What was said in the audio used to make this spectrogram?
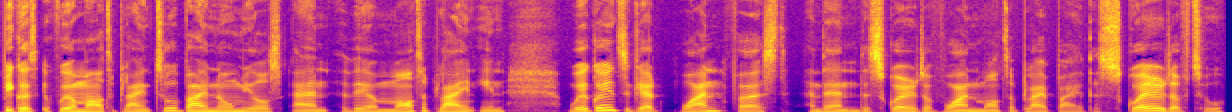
Because if we're multiplying two binomials and they're multiplying in, we're going to get 1 first and then the square root of 1 multiplied by the square root of 2.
